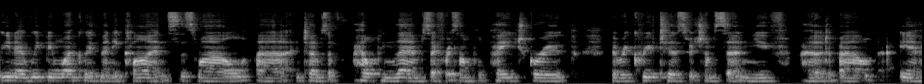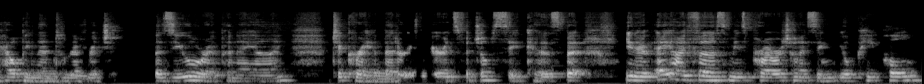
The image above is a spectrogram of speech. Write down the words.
you know, we've been working with many clients as well uh, in terms of helping them. So, for example, Page Group, the recruiters, which I'm certain you've heard about, you know, helping them to leverage Azure OpenAI to create a better experience for job seekers. But you know, AI first means prioritizing your people,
